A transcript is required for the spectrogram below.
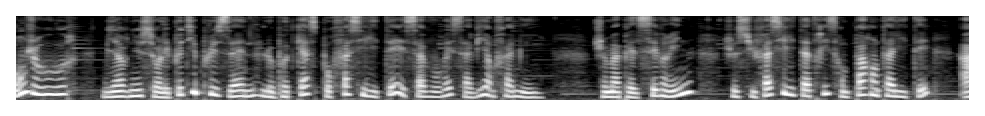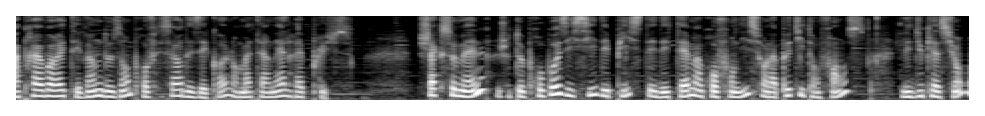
Bonjour, bienvenue sur Les Petits Plus Zen, le podcast pour faciliter et savourer sa vie en famille. Je m'appelle Séverine, je suis facilitatrice en parentalité après avoir été 22 ans professeur des écoles en maternelle REP+. Chaque semaine, je te propose ici des pistes et des thèmes approfondis sur la petite enfance, l'éducation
